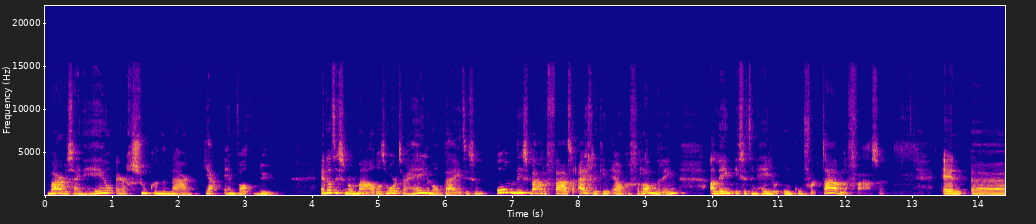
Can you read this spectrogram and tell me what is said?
maar we zijn heel erg zoekende naar, ja, en wat nu? En dat is normaal, dat hoort er helemaal bij. Het is een onmisbare fase eigenlijk in elke verandering, alleen is het een hele oncomfortabele fase. En uh,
